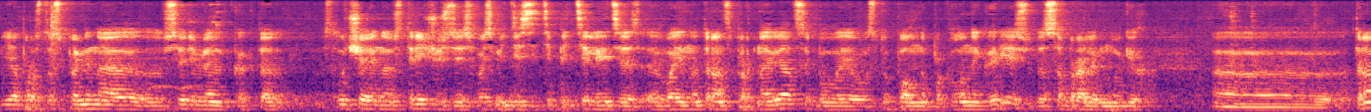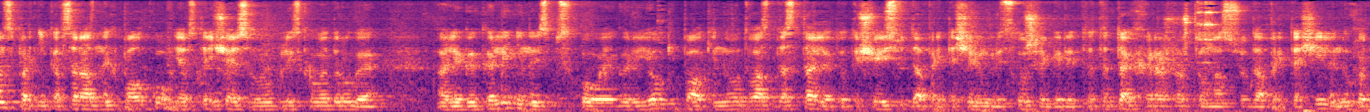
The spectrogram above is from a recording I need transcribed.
я просто вспоминаю все время как-то случайную встречу здесь, 85-летие военно-транспортной авиации было, я выступал на Поклонной горе, сюда собрали многих э, транспортников с разных полков. Я встречаю своего близкого друга Олега Калинина из Пскова. Я говорю, елки-палки, ну вот вас достали, тут еще и сюда притащили. Он говорит, слушай, говорит, это так хорошо, что нас сюда притащили. Ну, хоть,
